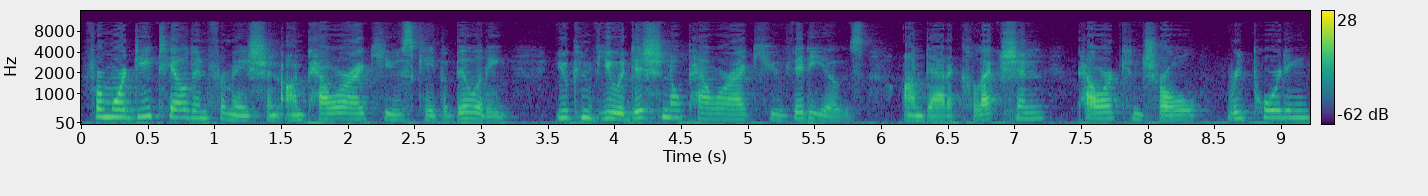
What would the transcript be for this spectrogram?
For more detailed information on PowerIQ's capability, you can view additional PowerIQ videos on data collection, power control, reporting,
